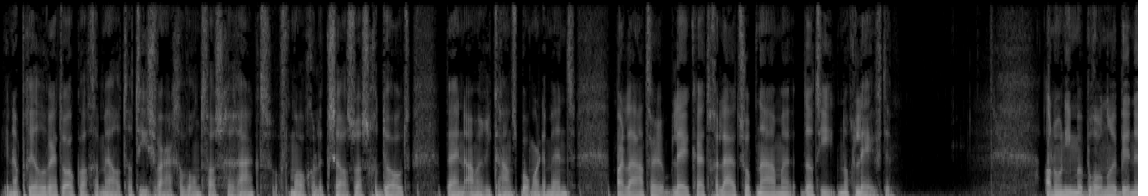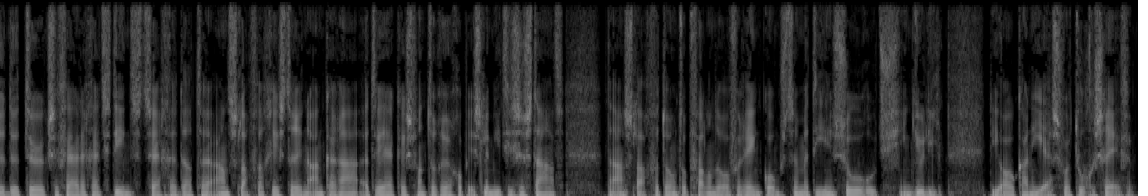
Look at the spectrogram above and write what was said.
In april werd ook al gemeld dat hij zwaar gewond was geraakt, of mogelijk zelfs was gedood, bij een Amerikaans bombardement, maar later bleek uit geluidsopname dat hij nog leefde. Anonieme bronnen binnen de Turkse Veiligheidsdienst zeggen dat de aanslag van gisteren in Ankara het werk is van terug op islamitische staat. De aanslag vertoont opvallende overeenkomsten met die in Suruc in juli, die ook aan IS wordt toegeschreven.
